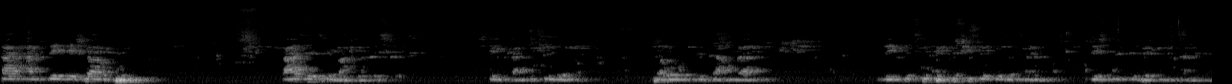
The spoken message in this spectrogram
তার হাত দিয়ে যেসব কাজ হয়েছে বাংলাদেশের সেই কাজগুলো পরবর্তীতে আমরা দেখেছি বিকশিত করেছেন, দেশ নেত্রী বেগম খালেদা।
